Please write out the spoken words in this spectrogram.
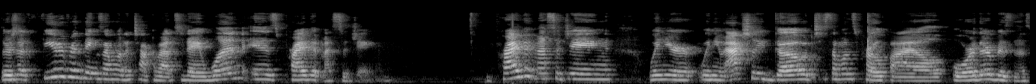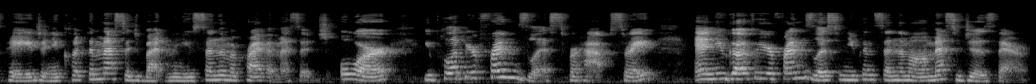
there's a few different things I want to talk about today. One is private messaging. Private messaging when you're when you actually go to someone's profile or their business page and you click the message button and you send them a private message or you pull up your friends list perhaps, right? And you go through your friends list and you can send them all messages there.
